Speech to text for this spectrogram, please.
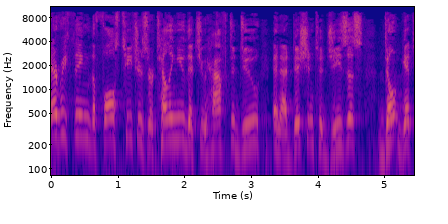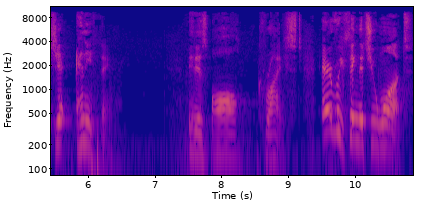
everything the false teachers are telling you that you have to do in addition to Jesus don't get you anything. It is all Christ. Everything that you want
